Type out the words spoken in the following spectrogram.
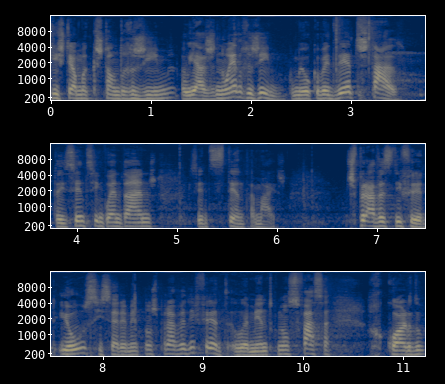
porque isto é uma questão de regime, aliás, não é de regime, como eu acabei de dizer, é de Estado. Tem 150 anos, 170 a mais. Esperava-se diferente. Eu, sinceramente, não esperava diferente. Lamento que não se faça. Recordo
